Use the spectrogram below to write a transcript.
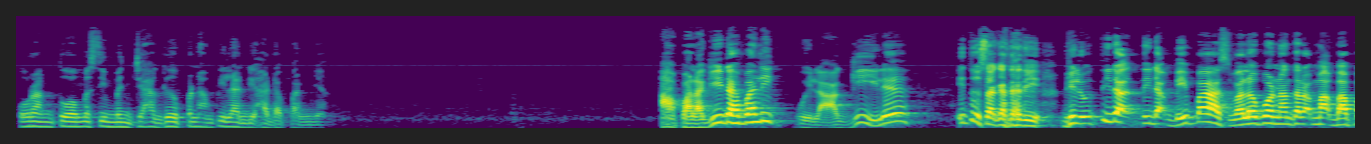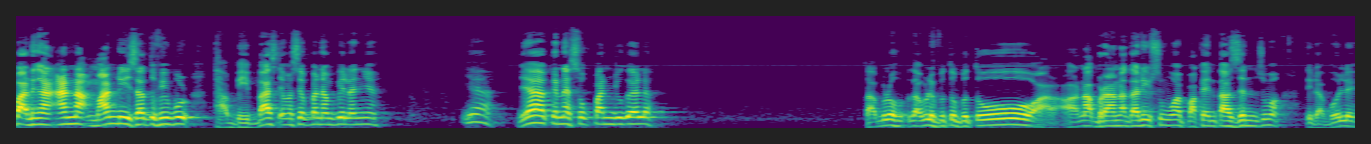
Orang tua mesti menjaga penampilan di hadapannya. Apalagi dah balik. Wih lagi lah. Itu saya kata tadi. Bila tidak tidak bebas. Walaupun antara mak bapak dengan anak mandi satu fimpul. Tak bebas dia masa penampilannya. Ya, ya kena sopan jugalah. Tak boleh tak boleh betul-betul anak beranak tadi semua pakai tazen semua, tidak boleh.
